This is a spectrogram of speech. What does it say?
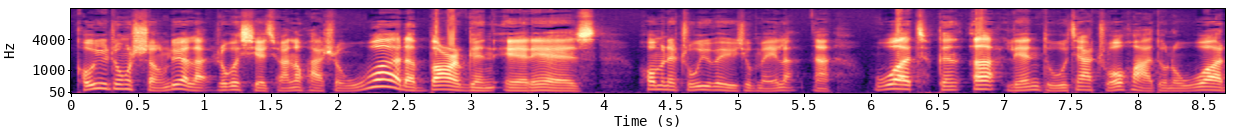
口语中省略了，如果写全的话是 What a bargain it is，后面的主语谓语就没了。那 What 跟 a 连读加浊化读成 What，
